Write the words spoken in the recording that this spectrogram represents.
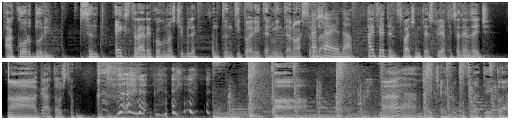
acorduri sunt extra recognoscibile? Sunt întipărite în mintea noastră, Așa da. e, da. Hai, fii atent, să facem testul. Ia fiți atenți aici. A, gata, o știu. A. A? Ia. Aici ai făcut, frate, e clar.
